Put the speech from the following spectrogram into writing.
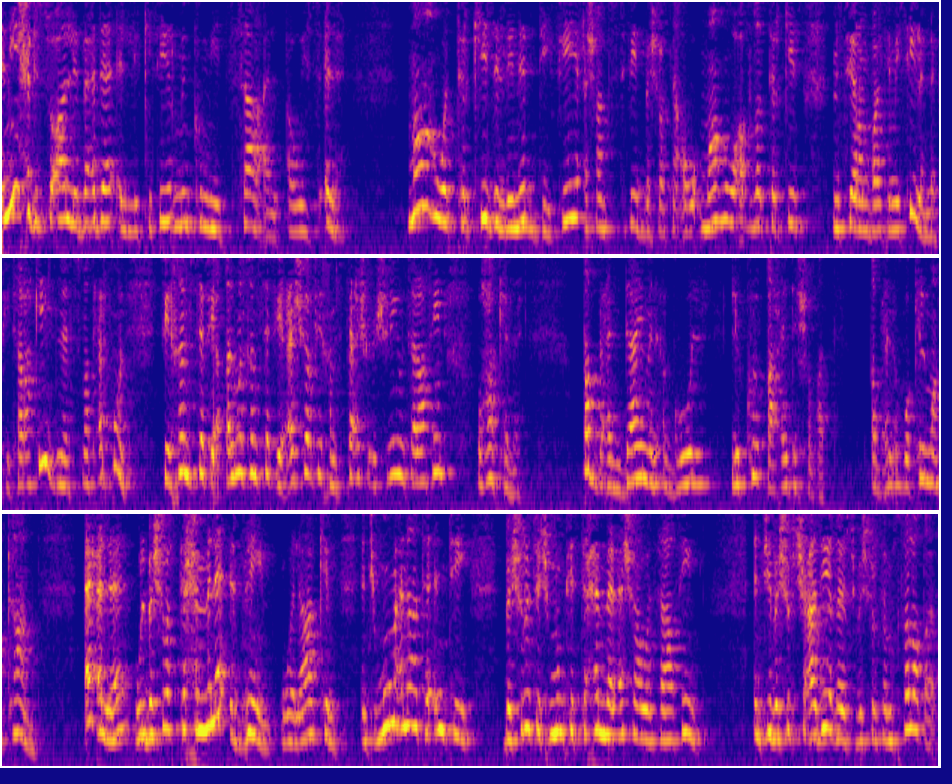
نيجي حق السؤال اللي بعده اللي كثير منكم يتساءل أو يسأله. ما هو التركيز اللي نبدي فيه عشان تستفيد بشرتنا؟ أو ما هو أفضل تركيز من سيرم فيتامين سي؟ لأن في تراكيز نفس ما تعرفون. في خمسة في أقل من خمسة في 10 في 15 و20 و30 وهكذا. طبعا دائما أقول لكل قاعدة شواذ. طبعا هو كل ما كان أعلى والبشرة تحمله زين. ولكن أنت مو معناته أنت بشرتك ممكن تحمل 10 و30 أنت بشرتك عادية غيرك بشرتها مختلطة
